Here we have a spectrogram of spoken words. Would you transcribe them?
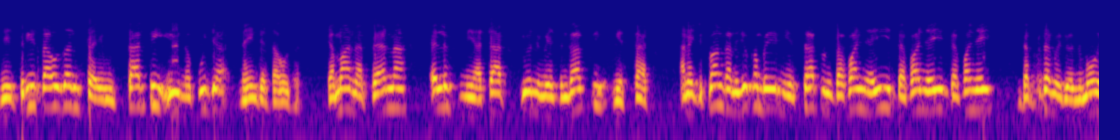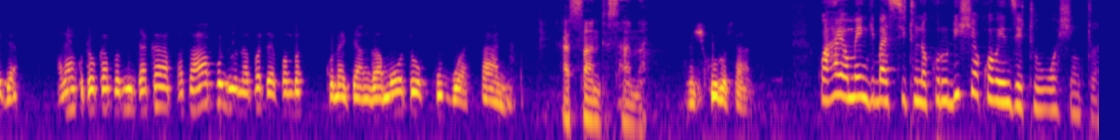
ni 3000 times 30, hiyo inakuja 90000. Jamaa anapeana elfu mia tatu. Hiyo ni miezi ngapi? Miezi tatu. Anajipanga, anajua kwamba hii miezi tatu nitafanya hii, nitafanya hii, nitafanya hii, nitapata milioni moja alafu kutoka hapa mi nitakaa. Sasa hapo ndio unapata ya kwamba kuna changamoto kubwa sana. Asante sana, nashukuru sana kwa hayo mengi. Basi tunakurudisha kwa wenzetu Washington.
